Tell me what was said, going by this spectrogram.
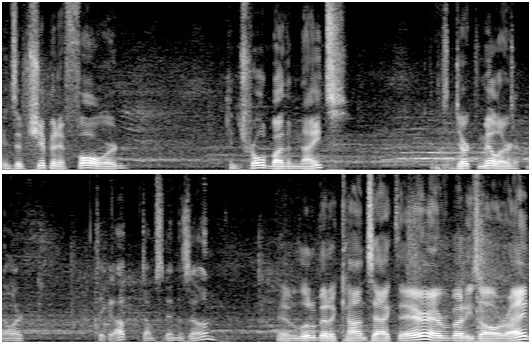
Ends up chipping it forward. Controlled by the Knights. It's Dirk Miller. Dirk Miller take it up, dumps it in the zone. Have a little bit of contact there. Everybody's all right.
